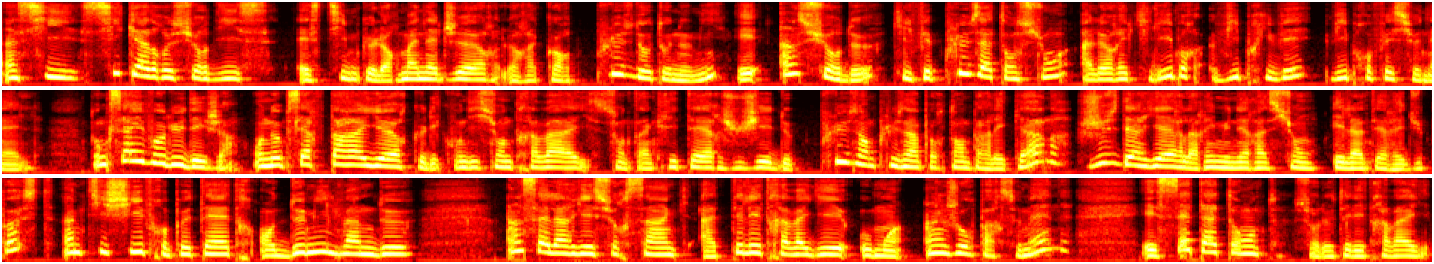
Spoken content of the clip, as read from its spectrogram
Ainsi, 6 cadres sur 10 estiment que leur manager leur accorde plus d'autonomie et 1 sur 2 qu'il fait plus attention à leur équilibre vie privée-vie professionnelle. Donc ça évolue déjà. On observe par ailleurs que les conditions de travail sont un critère jugé de plus en plus important par les cadres, juste derrière la rémunération et l'intérêt du poste. Un petit chiffre peut-être en 2022 un salarié sur cinq a télétravaillé au moins un jour par semaine, et cette attente sur le télétravail,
